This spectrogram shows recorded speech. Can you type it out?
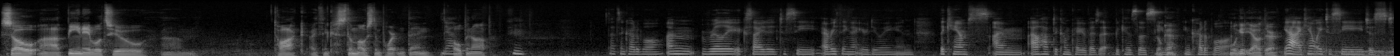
So uh, being able to um, talk, I think, is the most important thing. Yeah. Open up. That's incredible. I'm really excited to see everything that you're doing and the camps. I'm I'll have to come pay a visit because those seem Okay. incredible. We'll and- get you out there. Yeah, I can't wait to see just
